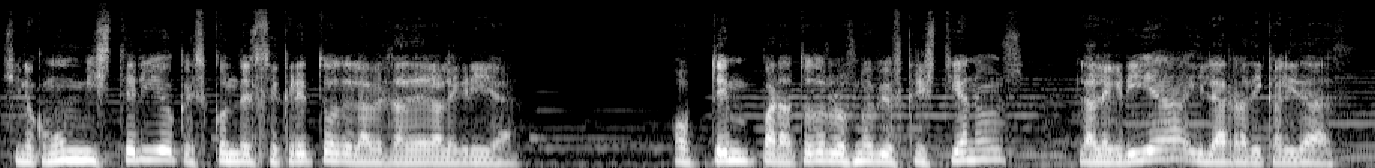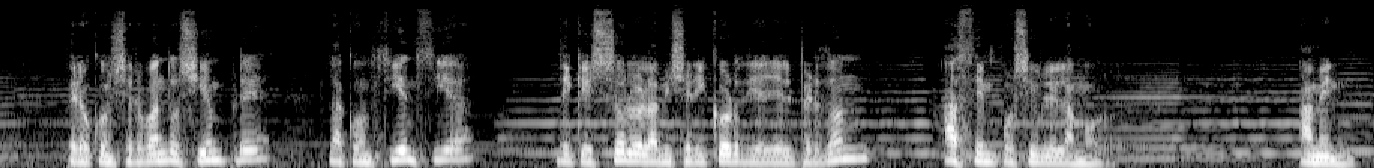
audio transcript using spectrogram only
sino como un misterio que esconde el secreto de la verdadera alegría. Obtén para todos los novios cristianos la alegría y la radicalidad, pero conservando siempre la conciencia de que sólo la misericordia y el perdón hacen posible el amor. Amén.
